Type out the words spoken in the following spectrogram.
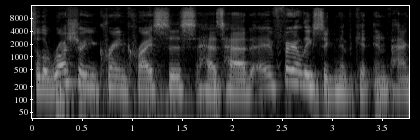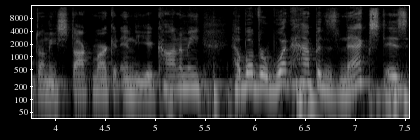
So the Russia-Ukraine crisis has had a fairly significant impact on the stock market and the economy. However, what happens next is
